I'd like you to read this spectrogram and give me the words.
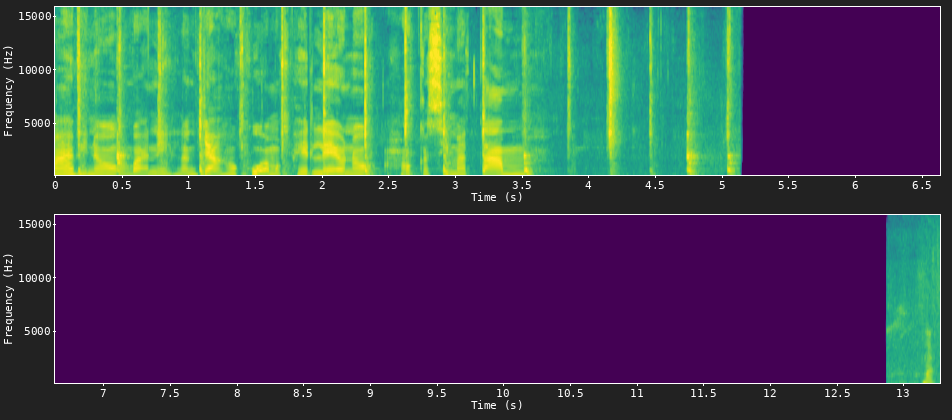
มาพี่น้องบาดนี้หลังจากเฮาขัวมักเพชรแล้วเนาะเฮาก็สิมาตำมัก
